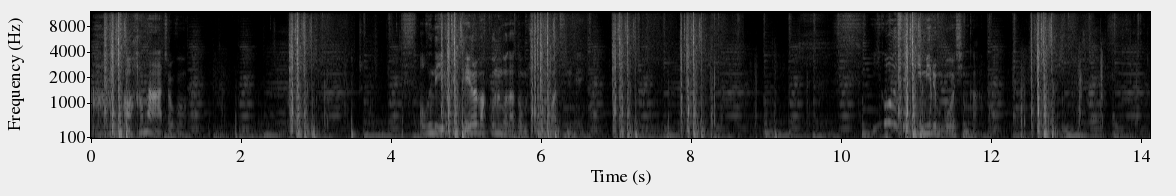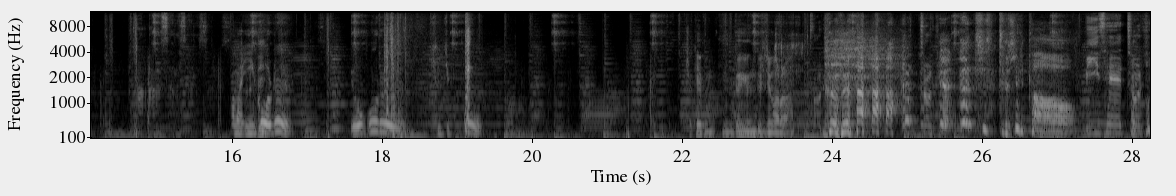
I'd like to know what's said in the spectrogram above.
아저 하나 저거. 어 근데 이렇게 배열 바꾸는 거 나 너무 좋은 거 같은데. 이것의 비밀은 무엇인가? 아 알았어 알았어 알았어 알았어. 잠깐만 이거를 요거를 뒤집고 저 케빈 궁뎅이 흔들지 마라. 트롤끼 진짜 싫다. 미세 트롤끼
